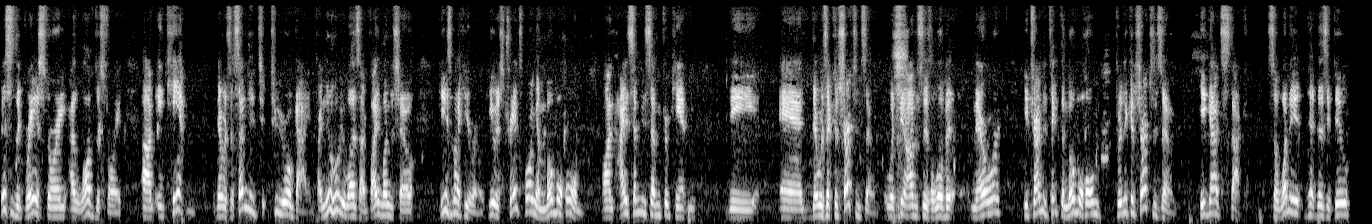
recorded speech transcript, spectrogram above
this is the greatest story. I love the story. Um, in Canton, there was a 72 year old guy. If I knew who he was, I'd invite him on the show. He's my hero. He was transporting a mobile home on I 77 through Canton. The and there was a construction zone, which you know obviously is a little bit narrower. He tried to take the mobile home through the construction zone. He got stuck. So what does he do?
